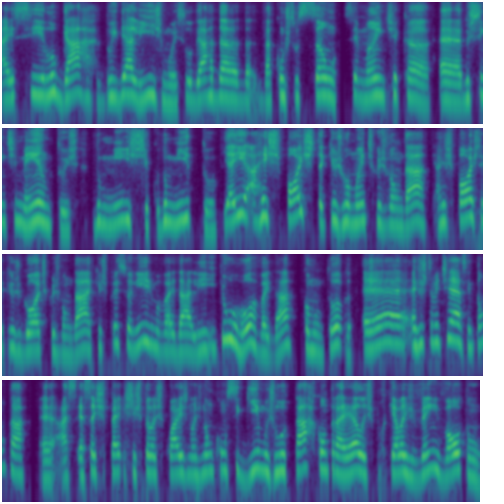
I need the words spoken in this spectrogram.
a esse lugar do idealismo, esse lugar da, da, da construção semântica é, dos sentimentos, do místico, do mito. E aí a resposta que os românticos vão dar, a resposta que os góticos vão dar, que o expressionismo vai dar ali e que o horror vai dar como um todo, é, é justamente essa. Então tá, é, as, essas pestes pelas quais nós não conseguimos lutar contra elas porque elas vêm e voltam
